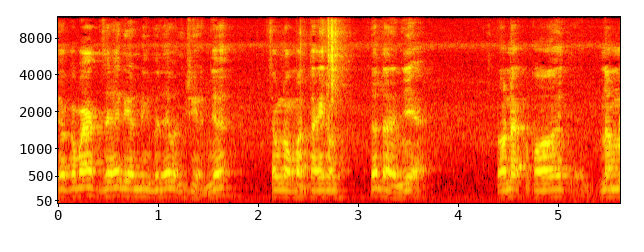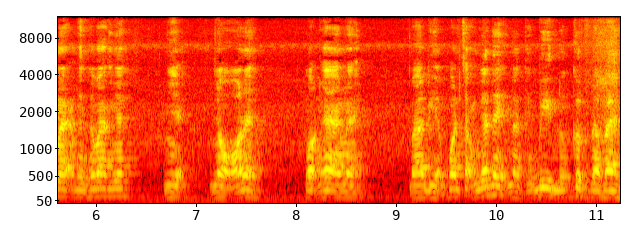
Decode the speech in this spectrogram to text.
cho các bác dễ đem đi và dễ vận chuyển nhé. Trong lòng bàn tay thôi, rất là nhẹ. Nó nặng, có 5 lạng thì các bác nhé. Nhẹ, nhỏ này, gọn gàng này. Và điểm quan trọng nhất đấy là cái pin nó cực là bền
